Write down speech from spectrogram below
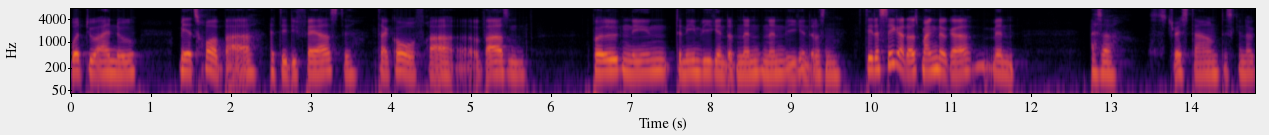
what do I know? Men jeg tror bare, at det er de færreste, der går fra at bare sådan bolle den ene, den ene weekend, og den anden den anden weekend, eller sådan. Det er der sikkert også mange, der gør, men altså, stress down, det skal nok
